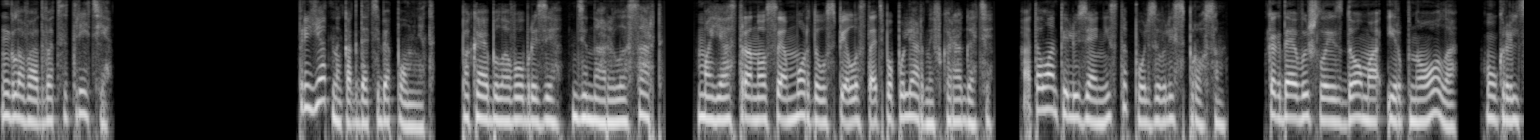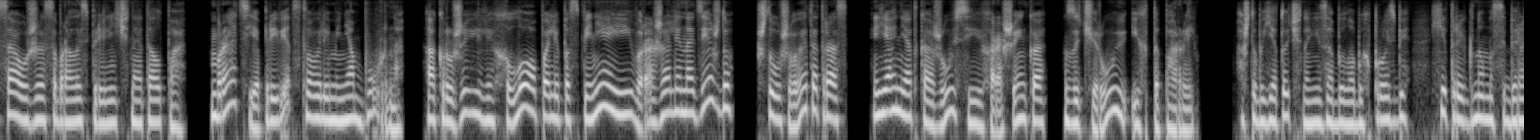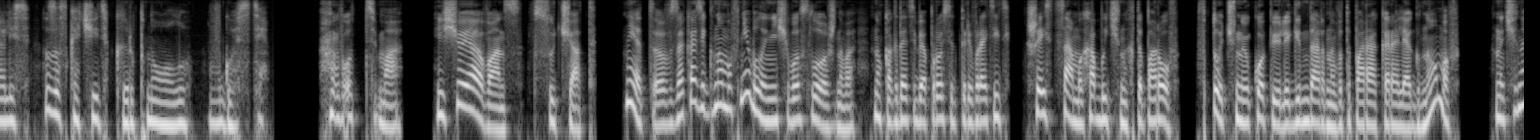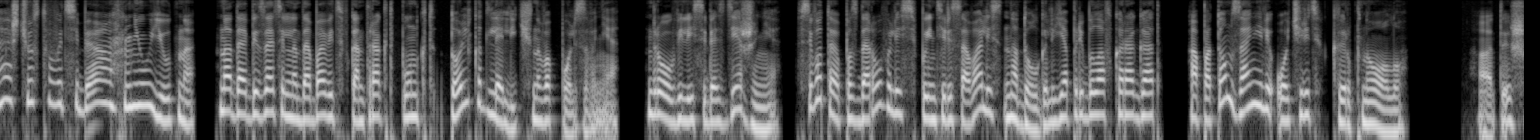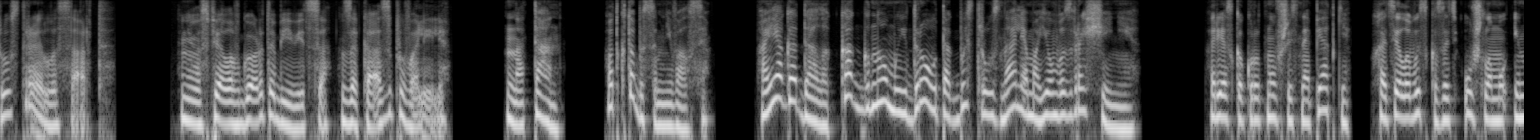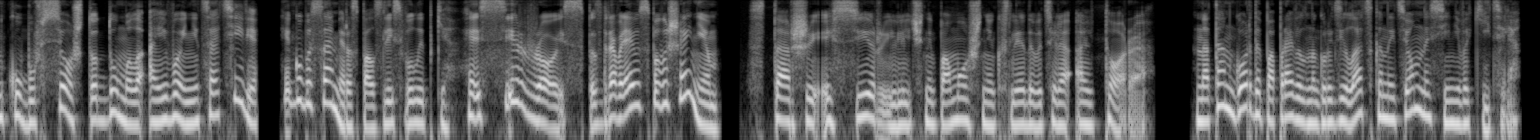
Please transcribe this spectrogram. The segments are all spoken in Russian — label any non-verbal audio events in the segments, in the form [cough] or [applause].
Глава 23. Приятно, когда тебя помнят. Пока я была в образе Динары Лессард, моя остроносая морда успела стать популярной в Карагате, а таланты иллюзиониста пользовались спросом. Когда я вышла из дома Ирпноола, у крыльца уже собралась приличная толпа. Братья приветствовали меня бурно, окружили, хлопали по спине и выражали надежду, что уж в этот раз я не откажусь и хорошенько зачарую их топоры. А чтобы я точно не забыл об их просьбе, хитрые гномы собирались заскочить к Ирпноолу в гости. Вот тьма. Еще и аванс всучат. Нет, в заказе гномов не было ничего сложного, но когда тебя просят превратить шесть самых обычных топоров в точную копию легендарного топора короля гномов, начинаешь чувствовать себя [laughs] неуютно. Надо обязательно добавить в контракт пункт только для личного пользования. Дроу вели себя сдержаннее. Всего-то поздоровались, поинтересовались, надолго ли я прибыла в Карагат, а потом заняли очередь к Ирпноолу. «А ты шустрая, Лессард?» «Не успела в город объявиться, заказы повалили». «Натан, вот кто бы сомневался. А я гадала, как гномы и дроу так быстро узнали о моем возвращении. Резко крутнувшись на пятки, хотела высказать ушлому инкубу все, что думала о его инициативе, и губы сами расползлись в улыбке. «Эссир Ройс, поздравляю с повышением!» Старший эссир и личный помощник следователя Альтора. Натан гордо поправил на груди лацканы тёмно-синего кителя.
